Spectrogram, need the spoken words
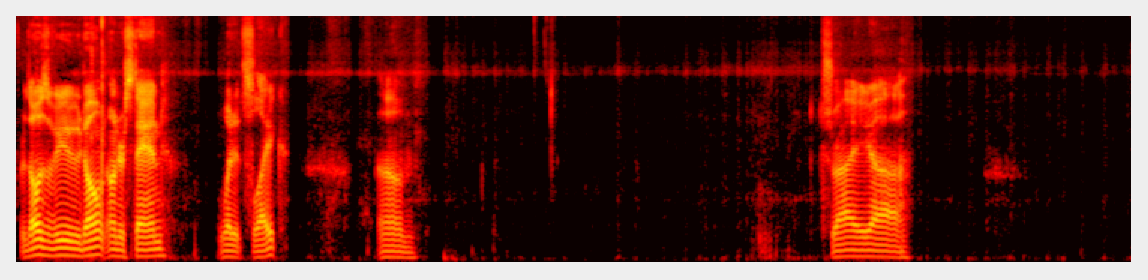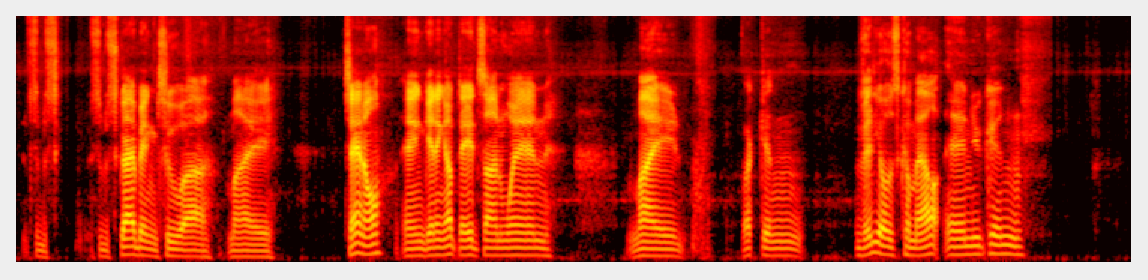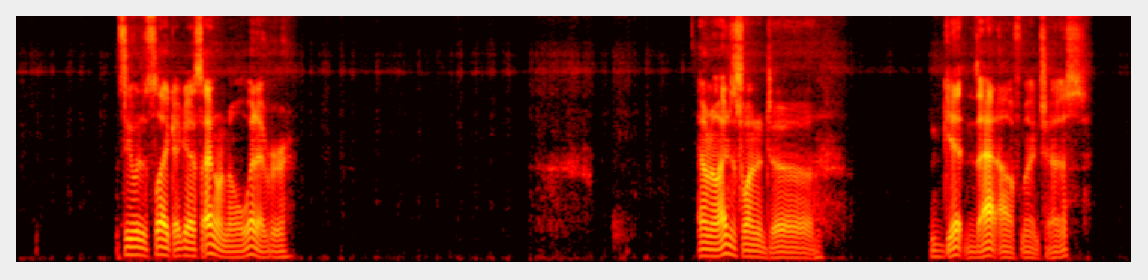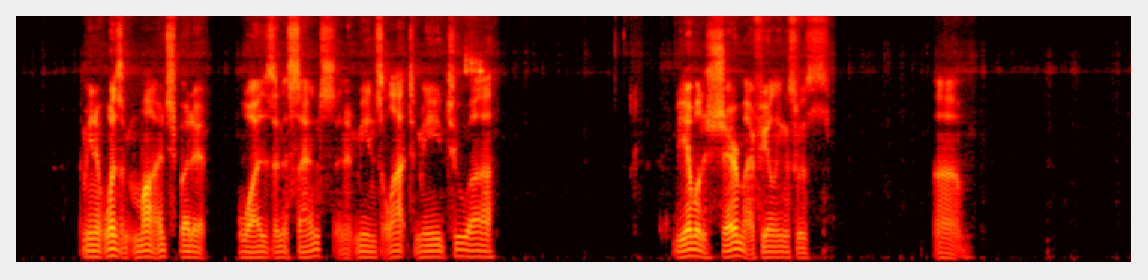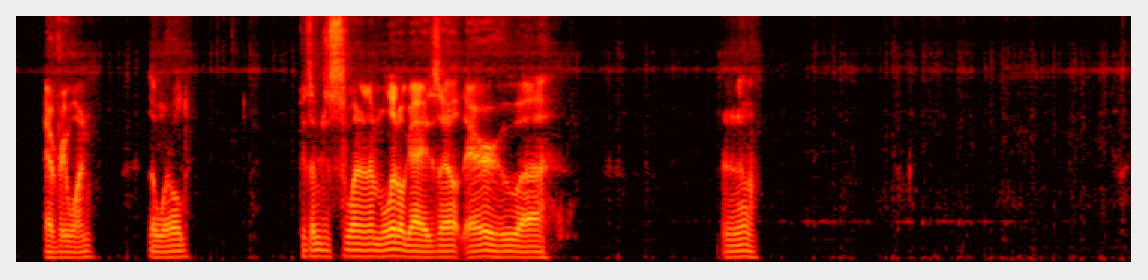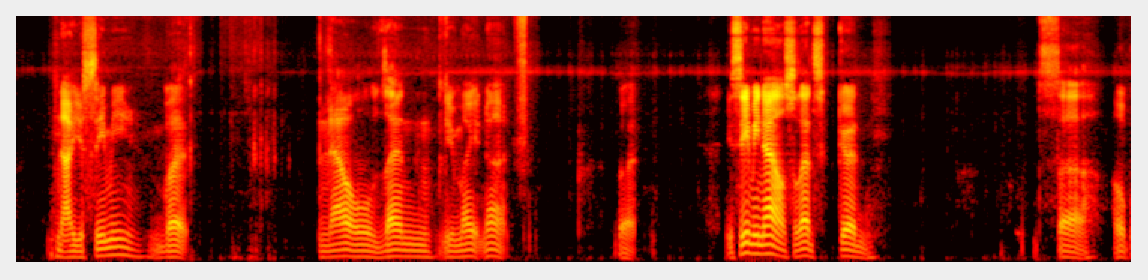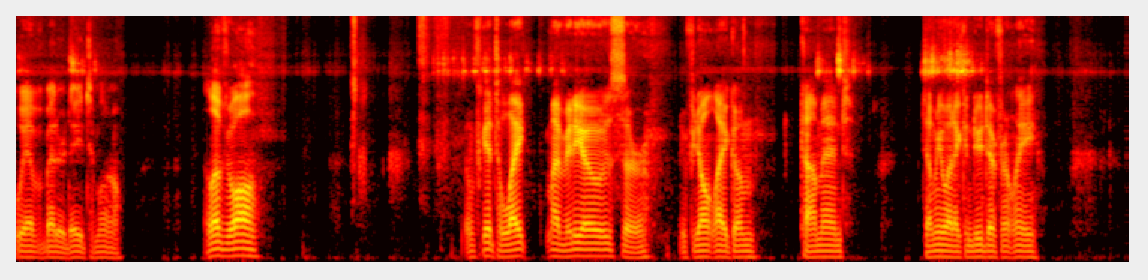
for those of you who don't understand what it's like, um try uh subs- subscribing to uh, my channel and getting updates on when my fucking videos come out and you can see what it's like, I guess. I don't know, whatever. I don't know, I just wanted to get that off my chest. I mean, it wasn't much, but it was in a sense, and it means a lot to me to uh, be able to share my feelings with um, everyone, the world. Because I'm just one of them little guys out there who, uh, I don't know. now you see me, but now then you might not. But you see me now, so that's good. Let's uh, hope we have a better day tomorrow. I love you all. Don't forget to like my videos, or if you don't like them, comment. Tell me what I can do differently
